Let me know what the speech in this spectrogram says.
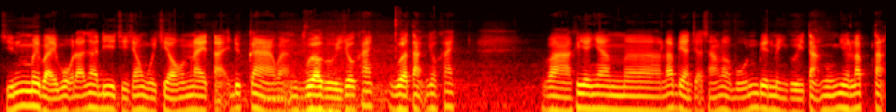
97 bộ đã ra đi chỉ trong buổi chiều hôm nay tại Đức Cà các bạn. Vừa gửi cho khách, vừa tặng cho khách. Và khi anh em ờ, lắp đèn trợ sáng L4 bên mình gửi tặng cũng như lắp tặng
